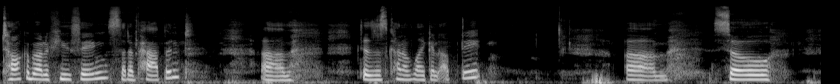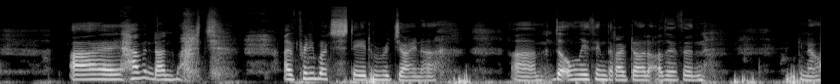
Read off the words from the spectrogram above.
talk about a few things that have happened. Um, this is kind of like an update. Um, so I haven't done much. I've pretty much stayed in Regina. Um, the only thing that I've done other than, you know,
